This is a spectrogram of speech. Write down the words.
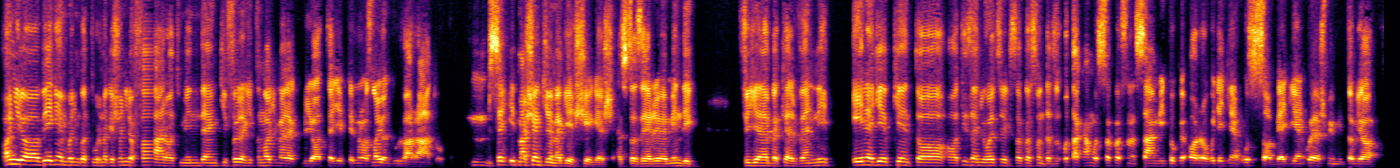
Annyira végén vagyunk a turnak, és annyira fáradt mindenki, főleg itt a nagy meleg miatt egyébként, mert az nagyon durván rádog. Itt már senki nem egészséges, ezt azért mindig figyelembe kell venni. Én egyébként a, a 18. szakaszon, tehát az Otakamos szakaszon számítok arra, hogy egy ilyen hosszabb, egy ilyen olyasmi, mint ami a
